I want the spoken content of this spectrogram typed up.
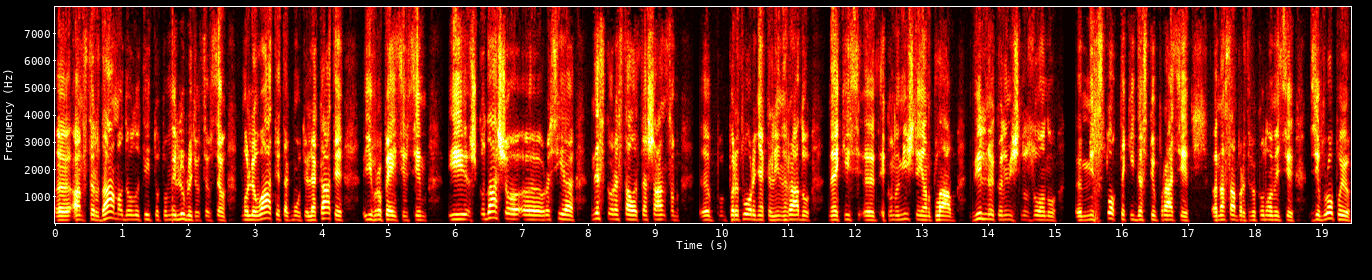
е, Амстердама долетить. Тобто вони люблять оце все малювати, так мовити, лякати європейців цим. І шкода, що е, Росія не скористалася шансом е, перетворення Калінінграду на якийсь е, економічний анклав, вільну економічну зону, е, місток такий для співпраці е, насамперед в економіці з Європою,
